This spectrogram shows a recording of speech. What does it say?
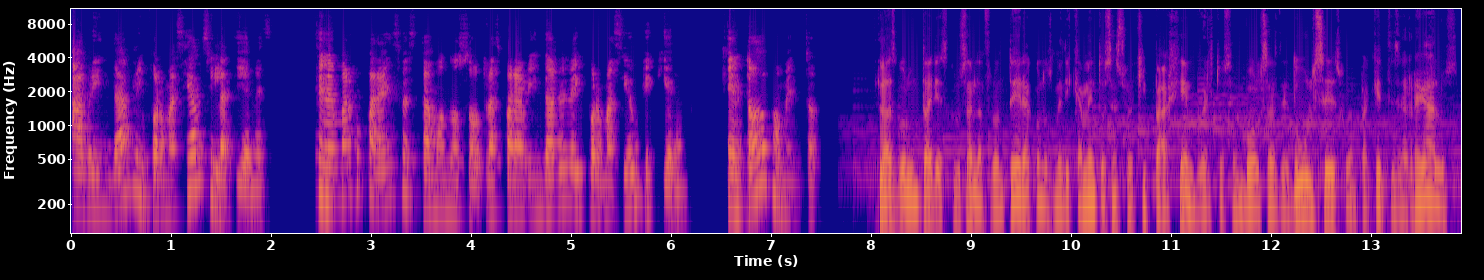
a brindar la información si la tienes. Sin embargo, para eso estamos nosotras, para brindarle la información que quieran, en todo momento. Las voluntarias cruzan la frontera con los medicamentos en su equipaje, envueltos en bolsas de dulces o en paquetes de regalos.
